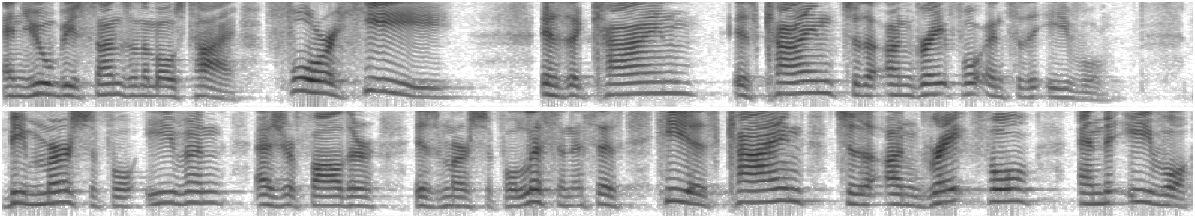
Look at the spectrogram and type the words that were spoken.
and you will be sons of the Most High. For he is a kind is kind to the ungrateful and to the evil. Be merciful, even as your Father is merciful. Listen, it says, He is kind to the ungrateful and the evil.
